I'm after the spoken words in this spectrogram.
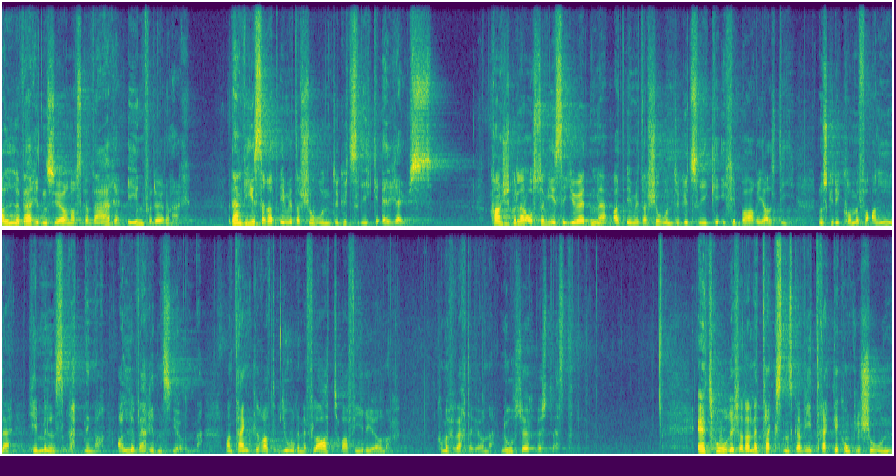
alle verdenshjørner skal være innenfor døren her. Og Den viser at invitasjonen til Guds rike er raus. Kanskje skulle den også vise jødene at invitasjonen til Guds rike ikke bare gjaldt de. Nå skulle de komme fra alle himmelens retninger, alle verdenshjørnene. Man tenker at jorden er flat og har fire hjørner. Kommer fra hvert av hjørnene. Nord, sør, øst, vest. Jeg tror ikke av denne teksten skal vi trekke konklusjonen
